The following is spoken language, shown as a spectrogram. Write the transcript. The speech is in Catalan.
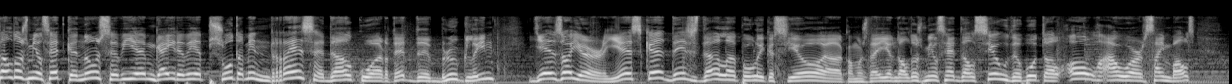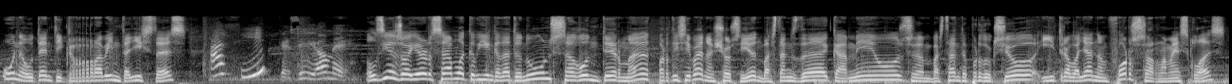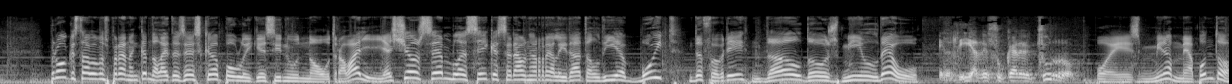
Del 2007 que no sabíem gairebé absolutament res del quartet de Brooklyn Yes Oyer, i és que des de la publicació, eh, com us dèiem, del 2007 del seu debut al All Our Symbols, un autèntic rebentallistes, Ah, sí? Que sí, home. els Yes Oyer sembla que havien quedat en un segon terme, participant, això sí, en bastants de cameos, en bastanta producció i treballant en força remescles, però el que estàvem esperant en Candeletes és que publiquessin un nou treball. I això sembla ser que serà una realitat el dia 8 de febrer del 2010. El día de sucar el churro. Pues mira, me apunto.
